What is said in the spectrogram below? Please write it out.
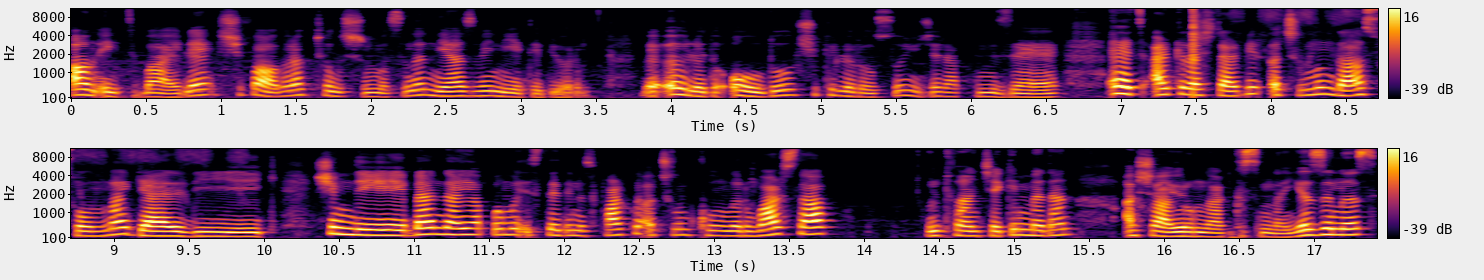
an itibariyle şifa olarak çalışılmasını niyaz ve niyet ediyorum. Ve öyle de oldu. Şükürler olsun Yüce Rabbimize. Evet arkadaşlar bir açılımın daha sonuna geldik. Şimdi benden yapmamı istediğiniz farklı açılım konuları varsa Lütfen çekinmeden aşağı yorumlar kısmına yazınız.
